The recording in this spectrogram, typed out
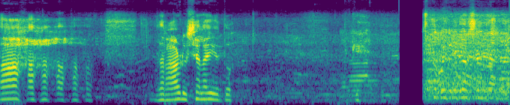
हा हा हा हा हा हा. जरा आडुशाला येतो. ओके. मस्तपैकी दर्शन झालं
